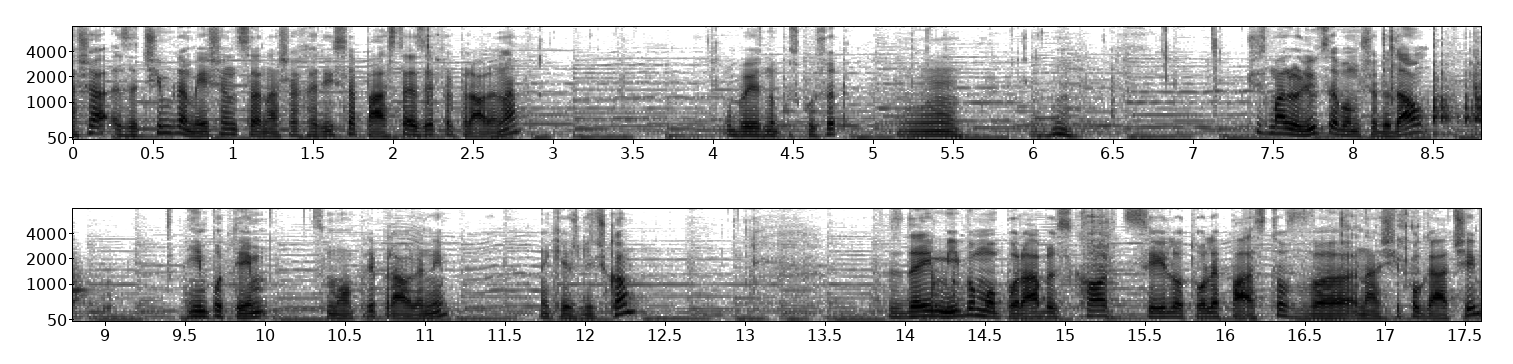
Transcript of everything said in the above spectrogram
Naša začimbna mešanica, naša harisa pasta je zdaj pripravljena. Obvezno poskusiti. Mm. Mm. Čist malo ljudca bom še dodal. In potem smo pripravljeni. Nekaj žličko. Zdaj mi bomo porabili skoraj celo tole pasto v naši pogači.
